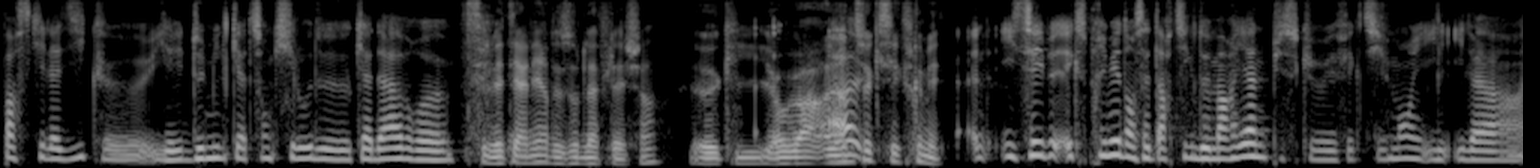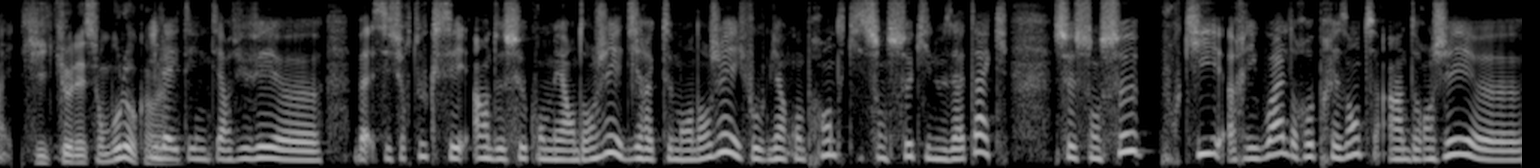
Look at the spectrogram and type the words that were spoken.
parce qu'il a dit qu'il y a eu 2400 kilos de cadavres. Euh, C'est le vétérinaire de Zoo de la Flèche, hein euh, qui un de ah, ceux qui s'est exprimé. Il s'est exprimé dans cet article de Marianne puisque effectivement il, il a qui connaît son boulot quand même. Il a été interviewé. Euh, bah, c'est surtout que c'est un de ceux qu'on met en danger, directement en danger. Il faut bien comprendre qui sont ceux qui nous attaquent. Ce sont ceux pour qui Riwald représente un danger euh,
